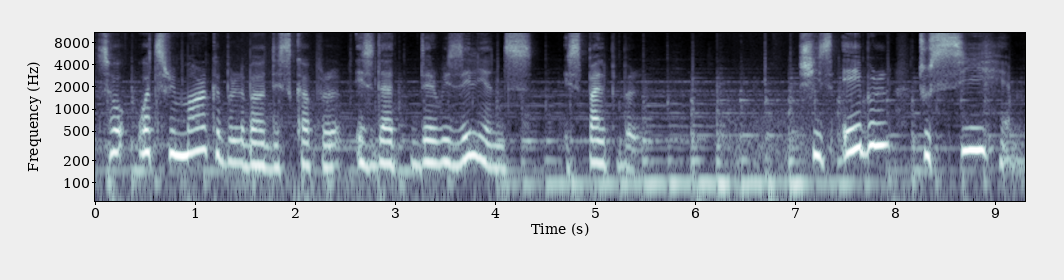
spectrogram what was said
So, what's remarkable about this couple is that their resilience is palpable. She's able to see him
